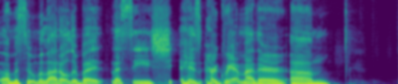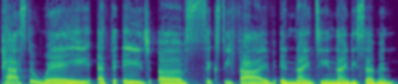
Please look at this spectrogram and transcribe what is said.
I'm assuming a lot older, but let's see. She, his her grandmother um, passed away at the age of 65 in 1997.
